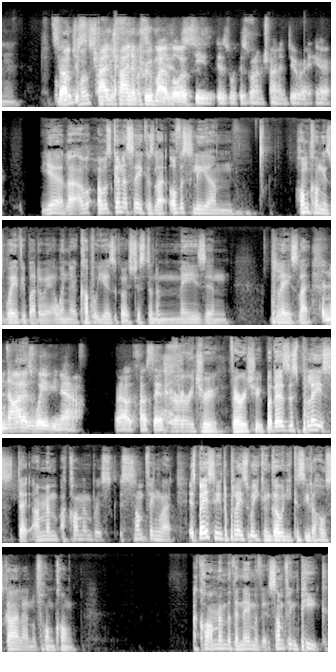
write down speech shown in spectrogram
Mhm. So Well, I'm just of trying to prove my years- loyalty is is what I'm trying to do right here. Yeah, like I, I was gonna say because like obviously um, Hong Kong is wavy. By the way, I went there a couple years ago. It's just an amazing place. Like not as wavy now, but I'll, I'll say that. Very true, very true. But there's this place that I remember. I can't remember. It's, it's something like it's basically the place where you can go and you can see the whole skyline of Hong Kong. I can't remember the name of it. Something Peak.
